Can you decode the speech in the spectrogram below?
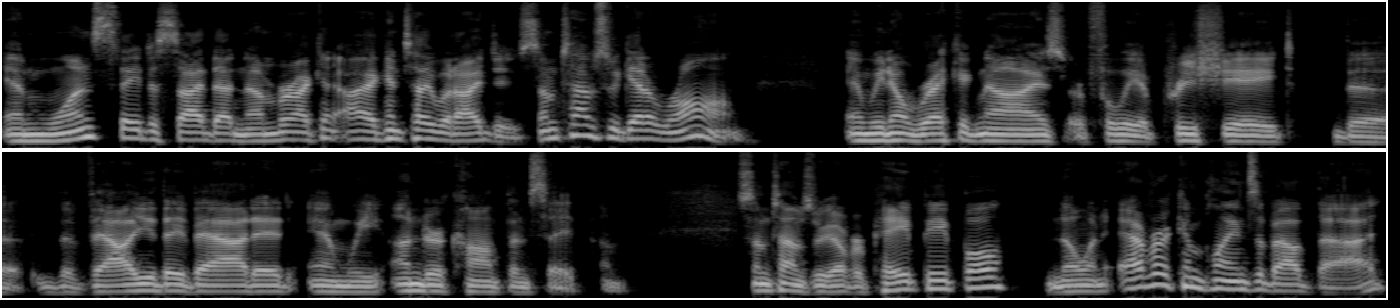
And once they decide that number, I can I can tell you what I do. Sometimes we get it wrong and we don't recognize or fully appreciate the the value they've added and we undercompensate them. Sometimes we overpay people. No one ever complains about that.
